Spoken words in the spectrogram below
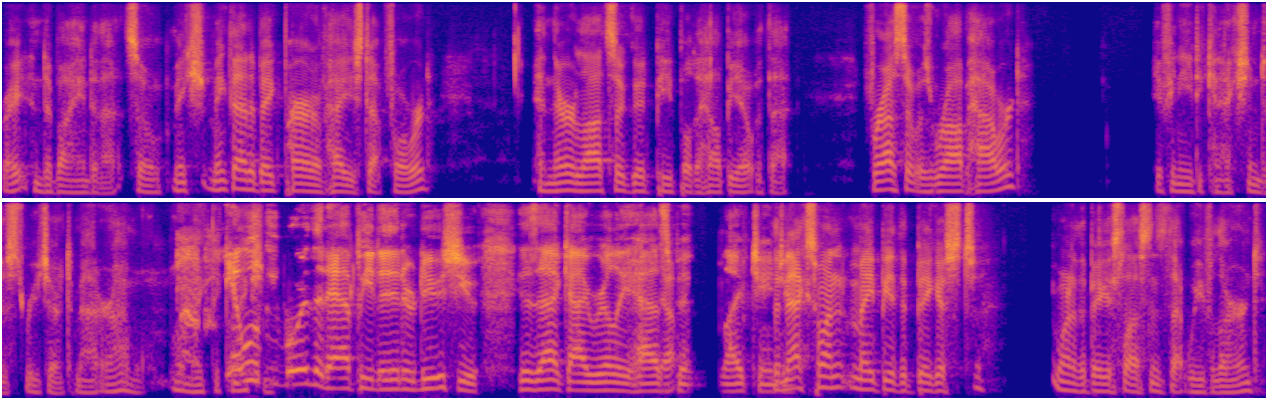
right and to buy into that. So make sure make that a big part of how you step forward. And there are lots of good people to help you out with that. For us it was rob howard. If you need a connection just reach out to matt or i will we'll make the connection. yeah we'll be more than happy to introduce you because that guy really has yep. been life changing the next one might be the biggest one of the biggest lessons that we've learned.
